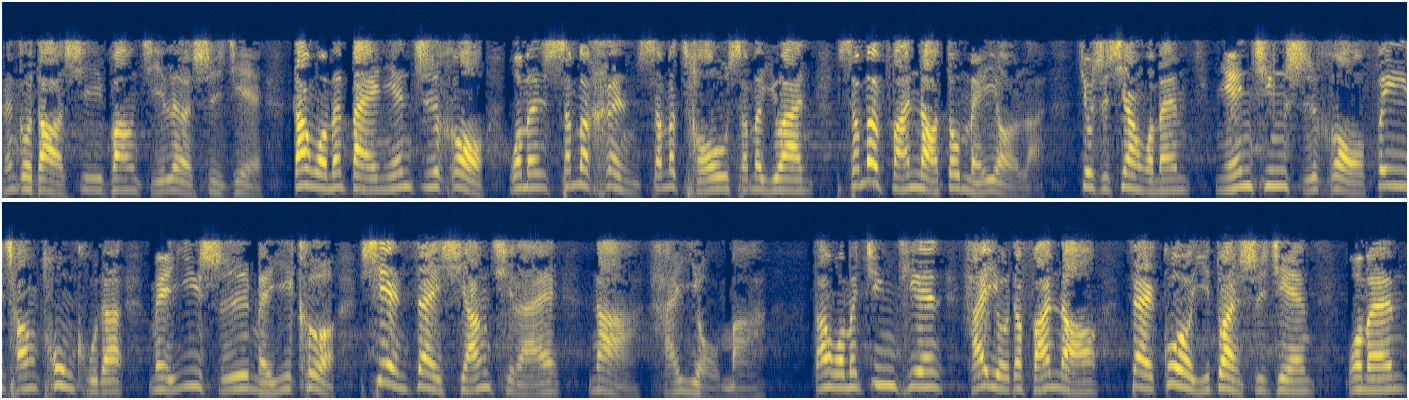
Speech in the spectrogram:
能够到西方极乐世界。当我们百年之后，我们什么恨、什么仇、什么冤、什么烦恼都没有了，就是像我们年轻时候非常痛苦的每一时每一刻，现在想起来，那还有吗？当我们今天还有的烦恼，再过一段时间，我们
